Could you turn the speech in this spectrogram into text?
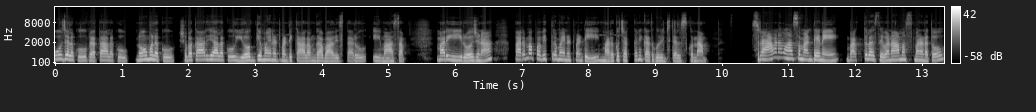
పూజలకు వ్రతాలకు నోములకు శుభకార్యాలకు యోగ్యమైనటువంటి కాలంగా భావిస్తారు ఈ మాసం. మరి ఈ రోజున పరమ పవిత్రమైనటువంటి మరొక చక్కని కథ గురించి తెలుసుకుందాం. శ్రావణ మాసం అంటేనే భక్తుల శివనామస్మరణతో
